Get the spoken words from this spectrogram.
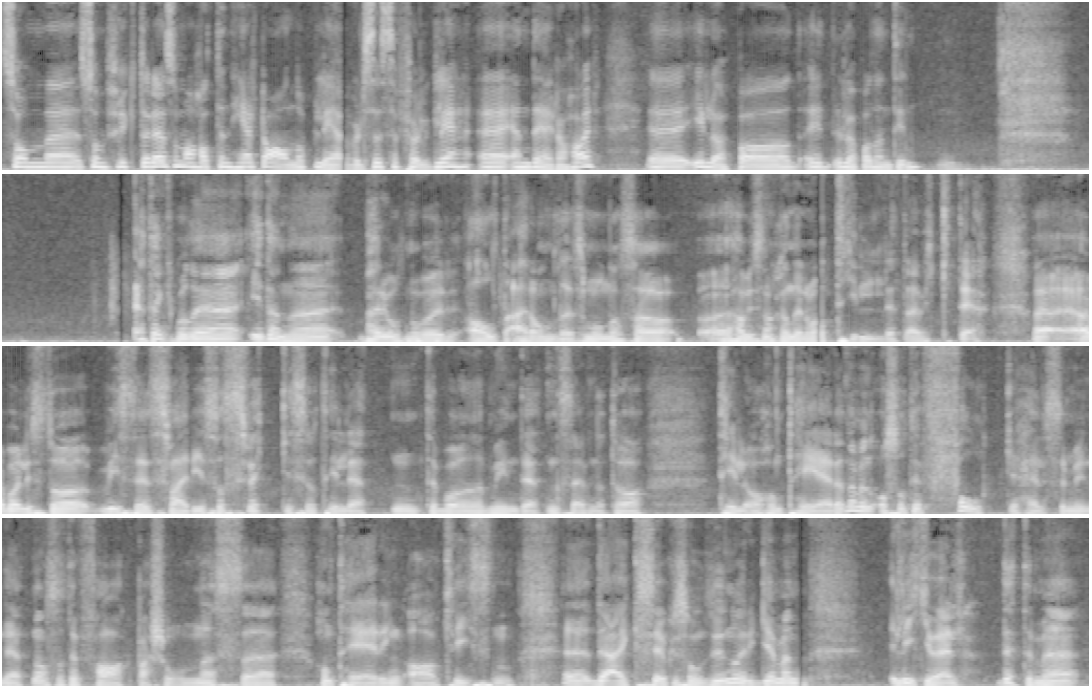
Som, som frykter det, som har hatt en helt annen opplevelse selvfølgelig enn dere har i løpet av, i løpet av den tiden. Jeg tenker på det i denne perioden hvor alt er annerledes, Mona, så uh, har vi snakka en del om at tillit er viktig. Jeg, har bare lyst til å vise I Sverige så svekkes jo tilliten til både myndighetens evne til å til å håndtere det, men også til folkehelsemyndighetene, også til fagpersonenes uh, håndtering av krisen. Uh, det er ikke, ser jo ikke sånn ut i Norge, men likevel. Dette med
